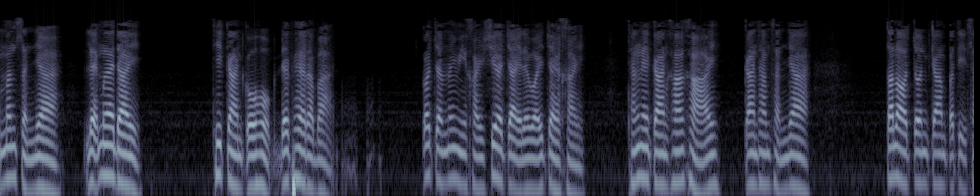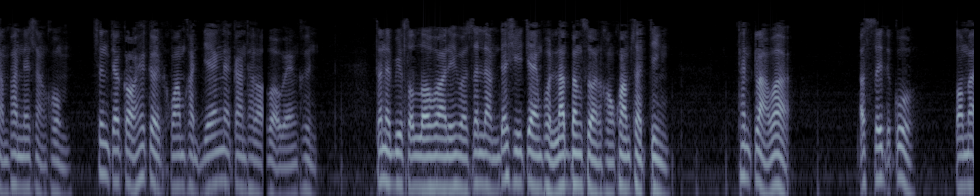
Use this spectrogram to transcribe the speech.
ำมั่นสัญญาและเมื่อใดที่การโกหกได้แพร่ระบาด ก็จะไม่มีใครเชื่อใจและไว้ใจใคร ทั้งในการค้าขาย การทำสัญญา ตลอดจนการปฏิสัมพันธ์ในสังคม ซึ่งจะก่อให้เกิดความขัดแย้งและการทะเลาะเบาแหวงขึ้น ท่านนบีสุลต่านอะลัยฮิวะสัลลัมได้ชี้แจงผลลัพธ์บางส่วนของความสัตย์จริง ท่านกล่าวว่า อัสซิดกูตอมะ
